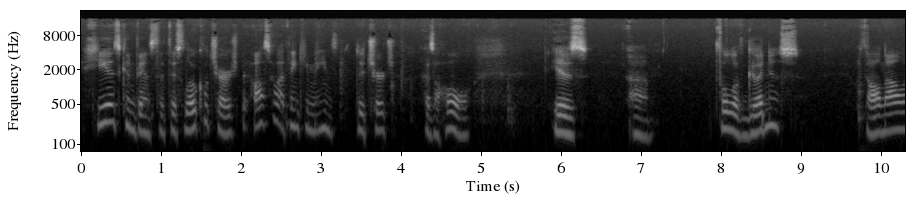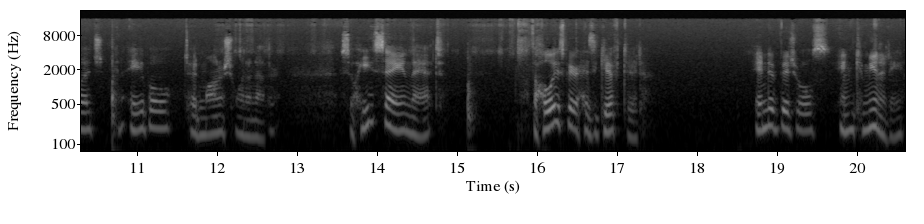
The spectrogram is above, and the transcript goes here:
he is convinced that this local church, but also I think he means the church as a whole, is um, full of goodness, with all knowledge, and able to admonish one another. So he's saying that the Holy Spirit has gifted individuals in community.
